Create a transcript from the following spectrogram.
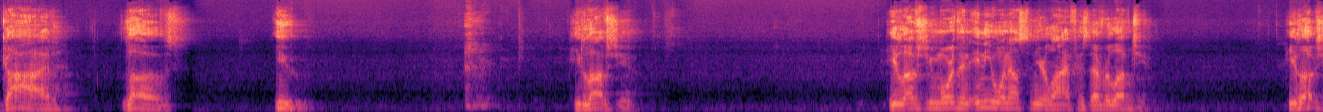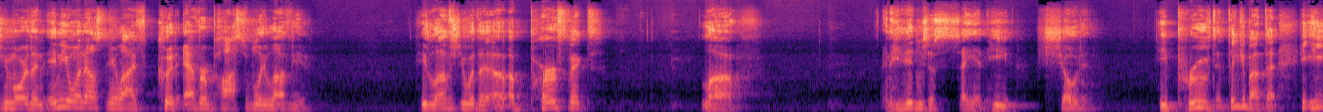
God loves you? He loves you. He loves you more than anyone else in your life has ever loved you. He loves you more than anyone else in your life could ever possibly love you. He loves you with a, a perfect love. And he didn't just say it, he showed it. He proved it. Think about that. He, he,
